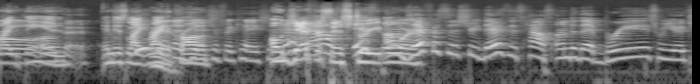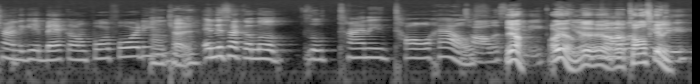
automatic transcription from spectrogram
right then, okay. and it's like Speaking right of across. gentrification, on that Jefferson house- Street it's or- on Jefferson Street. There's this house under that bridge when you're trying to get back on 440. Okay. and it's like a little little tiny tall house, Tall and Yeah. Oh, yeah. Yeah, yeah. They're tall and skinny.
